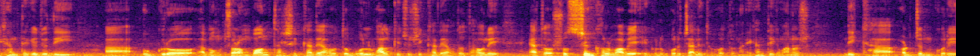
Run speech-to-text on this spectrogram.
এখান থেকে যদি উগ্র এবং চরমবন্থার শিক্ষা দেওয়া হতো, ভুলভাল কিছু শিক্ষা দেওয়া হতো, তাহলে এত সুশৃঙ্খলভাবে এগুলো পরিচালিত হতো না। এখান থেকে মানুষ দীক্ষা অর্জন করে,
